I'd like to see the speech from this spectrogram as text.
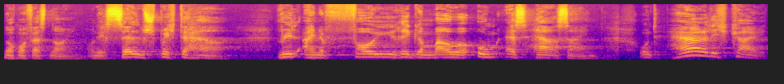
nochmal Vers 9, und ich selbst spricht der Herr, will eine feurige Mauer um es her sein und Herrlichkeit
